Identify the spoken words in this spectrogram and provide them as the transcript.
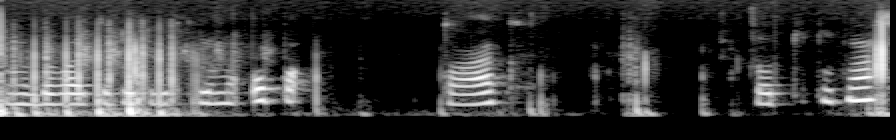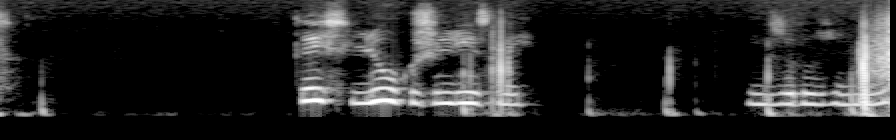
Ну, давайте тут відкриємо. Опа. Так. Що тут у нас? Якийсь люк желізний. Не зрозумів.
